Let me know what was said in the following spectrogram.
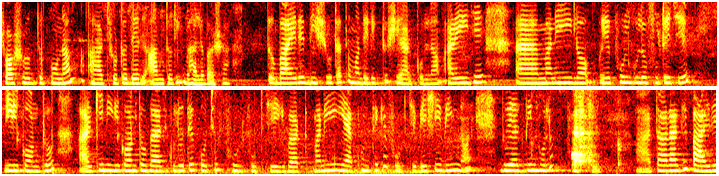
সশ্রদ্ধ প্রণাম আর ছোটদের আন্তরিক ভালোবাসা। তো বাইরের দৃশ্যটা তোমাদের একটু শেয়ার করলাম। আর এই যে মানে এই ফুলগুলো ফুটেছে নীলকণ্ঠ। আর কি নীলকণ্ঠ গাছগুলোতে প্রচুর ফুল ফুটছে এইবার মানে এখন থেকে ফুটছে, বেশি দিন নয়, দু একদিন হলো ফুটছে। আর তার আগে বাইরে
